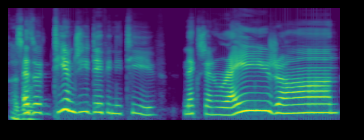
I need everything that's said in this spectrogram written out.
Also, Also TNG definitiv. Next Generation.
